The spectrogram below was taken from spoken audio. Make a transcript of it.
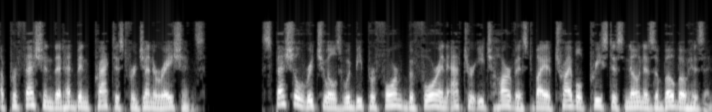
a profession that had been practiced for generations. Special rituals would be performed before and after each harvest by a tribal priestess known as a Bobohizan.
